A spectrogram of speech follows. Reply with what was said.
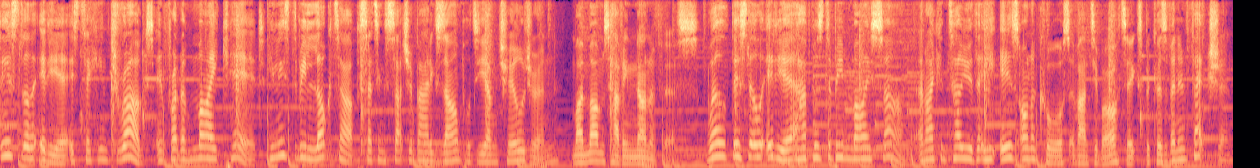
This little idiot is taking drugs in front of my kid. He needs to be locked up, setting such a bad example to young children. My mum's having none of this. Well, this little idiot happens to be my son, and I can tell you that he is on a course of antibiotics because of an infection.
